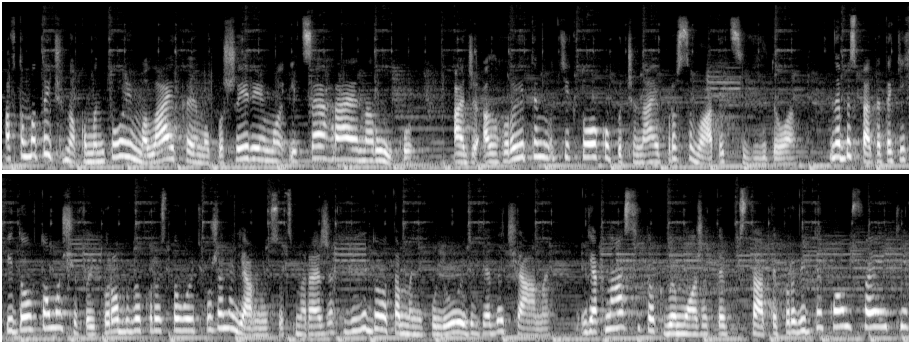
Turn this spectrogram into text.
Автоматично коментуємо, лайкаємо, поширюємо, і це грає на руку адже алгоритм Тіктоку починає просувати ці відео. Небезпека таких відео в тому, що фейкороби використовують уже наявні в соцмережах відео та маніпулюють глядачами. Як наслідок, ви можете стати провідником фейків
